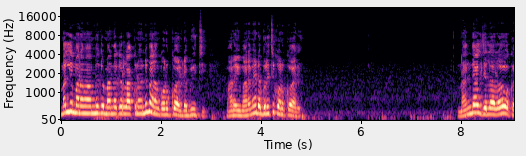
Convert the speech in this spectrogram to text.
మళ్ళీ మనం అమ్మికి మన దగ్గర లాక్కునండి మనం కొనుక్కోవాలి డబ్బులు ఇచ్చి. మనవి మనమే డబ్బులు ఇచ్చి కొనుక్కోవాలి. నంద్యాల జిల్లాలో ఒక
